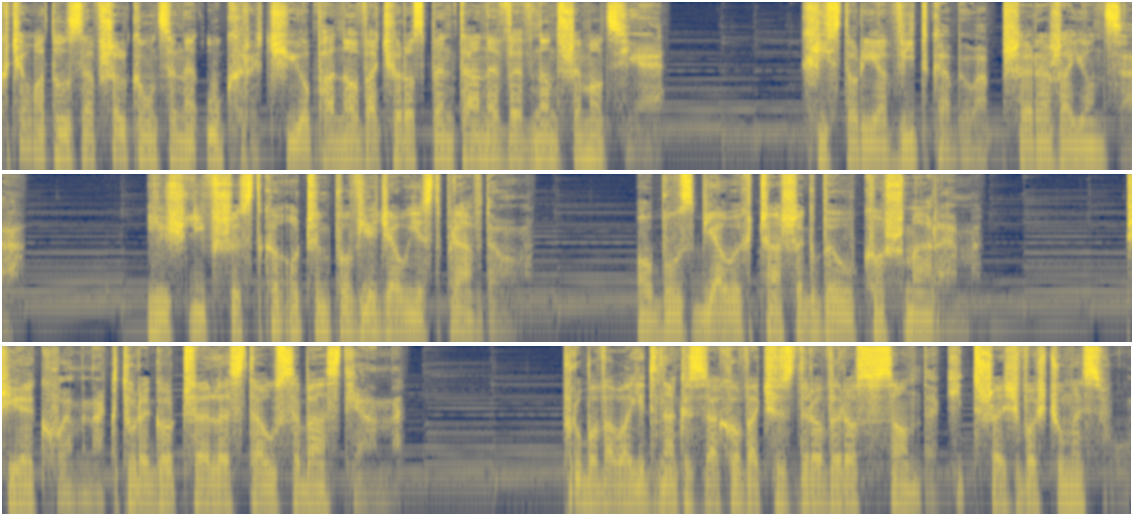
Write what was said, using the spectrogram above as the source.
Chciała to za wszelką cenę ukryć i opanować rozpętane wewnątrz emocje. Historia Witka była przerażająca. Jeśli wszystko, o czym powiedział, jest prawdą, obóz białych czaszek był koszmarem. Piekłem, na którego czele stał Sebastian. Próbowała jednak zachować zdrowy rozsądek i trzeźwość umysłu.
